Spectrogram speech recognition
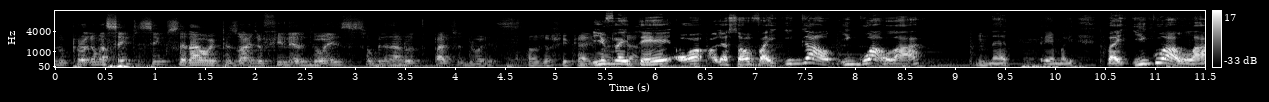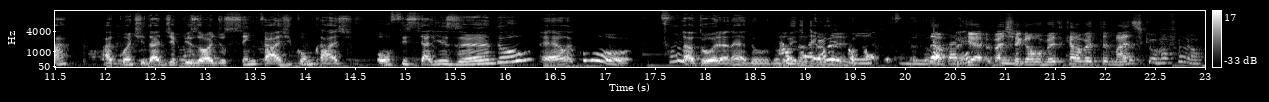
No programa 105 será o episódio Filler 2 sobre Naruto, parte 2. Então já fica aí. E vai ter, ó, olha só, vai igal- igualar, Hum. né? Trema ali. Vai igualar a quantidade de episódios sem Kaji com Kaji. Oficializando ela como fundadora, né? Do, do Agora Badcast. Ela é sim. capaz de ser fundadora. Não, porque vai chegar um momento que ela vai ter mais que o Rafael.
